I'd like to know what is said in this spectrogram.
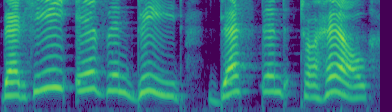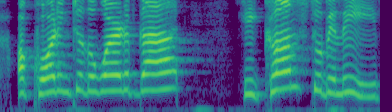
that he is indeed destined to hell according to the Word of God, he comes to believe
